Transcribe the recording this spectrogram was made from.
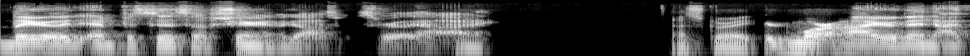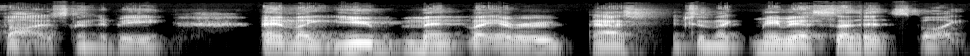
literally the emphasis of sharing the gospel is really high. That's great. It's more higher than I thought it's going to be. And like you meant, like every mentioned, like maybe a sentence, but like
